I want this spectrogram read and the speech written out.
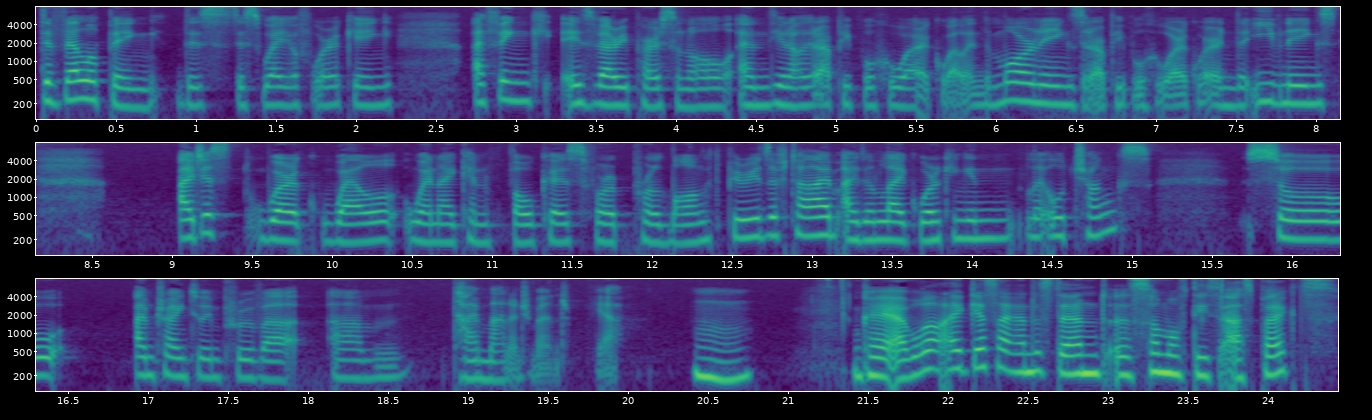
developing this this way of working, I think is very personal, and you know there are people who work well in the mornings, there are people who work well in the evenings. I just work well when I can focus for prolonged periods of time. I don't like working in little chunks, so I'm trying to improve at um, time management. Yeah. Mm. Okay, well, I guess I understand uh, some of these aspects.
